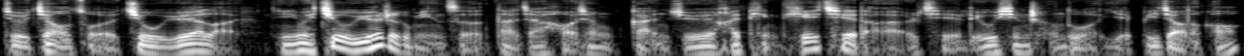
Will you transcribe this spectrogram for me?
就叫做旧约了，因为旧约这个名字大家好像感觉还挺贴切的，而且流行程度也比较的高。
